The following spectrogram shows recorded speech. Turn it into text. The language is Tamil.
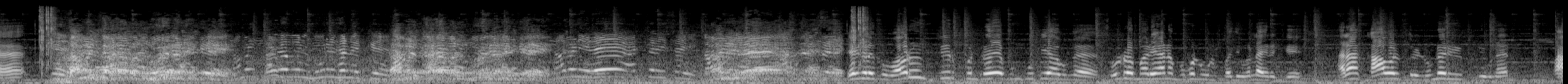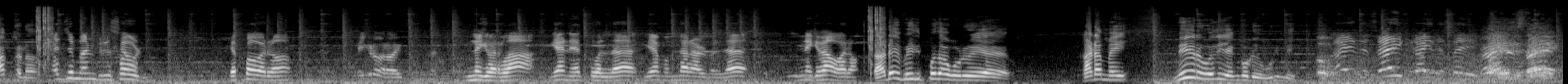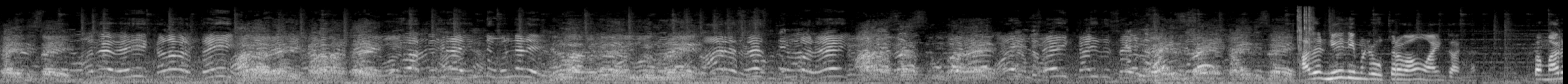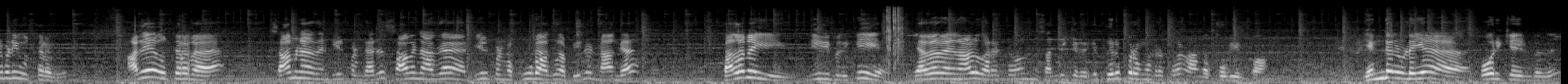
தமிழ் கடவுள் முருகனுக்கு. தமிழிலே அர்ச்சனை செய். எங்களுக்கு வரும் தீர்ப்புன்றதை முன்கூட்டியே அவங்க சொல்ற மாதிரியான முகநூல் பதிவுகள்லாம் இருக்கு. அதான் காவல்துறை நுண்ணறிவு பிரிவினர் பார்க்கணும். ஜட்ஜ்மெண்ட் ரிசர்வ்டு எப்போ வரும்? இன்னைக்கு வரலாம். ஏன் நேற்று வரல? ஏன் முந்தா நாள் வரல? இன்னைக்கு தான் வரும். தடை விதிப்பது அவருடைய கடமை. மீறுவது எங்களுடைய உரிமை. கைது செய் கைது செய். கைது செய் மத வெறி கலவரத்தை உருவாக்குகிற இந்து முன்னணி. ஆர்எஸ்எஸ் கும்பலை. கைது செய் கைது செய். அதை நீதிமன்ற உத்தரவாகவும் வாங்கிட்டாங்க. இப்போ மறுபடியும் உத்தரவு. அதே உத்தரவை சாமிநாதன் டீல் பண்றாரு. சாமிநாதன் டீல் பண்ணக்கூடாது அப்படின்னு நாங்கள் தலைமை நீதிபதிக்கு எதை வேணாலும் வரட்டும்னு சந்திக்கிறதுக்கு திருப்பரங்குன்றத்தில் நாங்கள் கூடியிருக்கோம். எங்களுடைய கோரிக்கை என்பது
